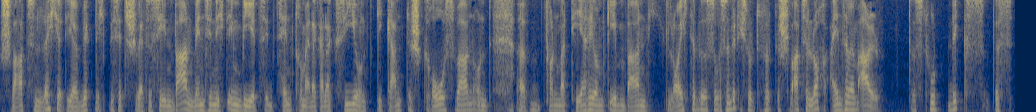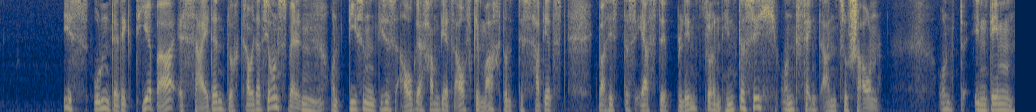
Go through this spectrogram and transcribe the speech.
schwarzen Löcher, die ja wirklich bis jetzt schwer zu sehen waren, wenn sie nicht irgendwie jetzt im Zentrum einer Galaxie und gigantisch groß waren und äh, von Materie umgeben waren, die leuchtet oder sowas, sondern wirklich so das schwarze Loch einsam im All. Das tut nix, das ist undetektierbar, es sei denn durch Gravitationswellen. Mhm. Und diesen, dieses Auge haben wir jetzt aufgemacht und das hat jetzt quasi das erste Blinzeln hinter sich und fängt an zu schauen. Und in dem,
